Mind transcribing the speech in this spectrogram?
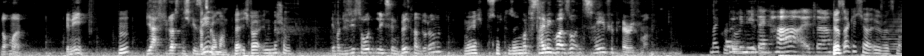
Nochmal. René. Hm? Wie hast du das nicht gesehen? Let's go, Mann. Ja, ich war in Mission. Ja, aber du siehst da unten links den Bildrand, oder? Nee, ich hab's nicht gesehen. Gott, das Timing war so insane für Perrick, Mann. Muted. dein Haar, Alter. Ja, sag ich ja, Ilves macht.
